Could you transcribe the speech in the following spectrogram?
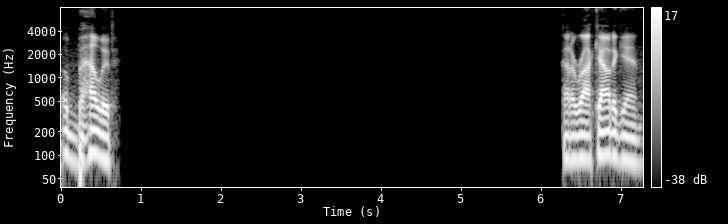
A ballad. Gotta rock out again.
